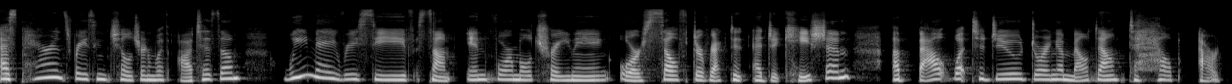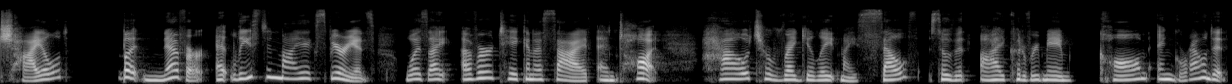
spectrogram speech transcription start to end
As parents raising children with autism, we may receive some informal training or self directed education about what to do during a meltdown to help our child. But never, at least in my experience, was I ever taken aside and taught how to regulate myself so that I could remain calm and grounded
